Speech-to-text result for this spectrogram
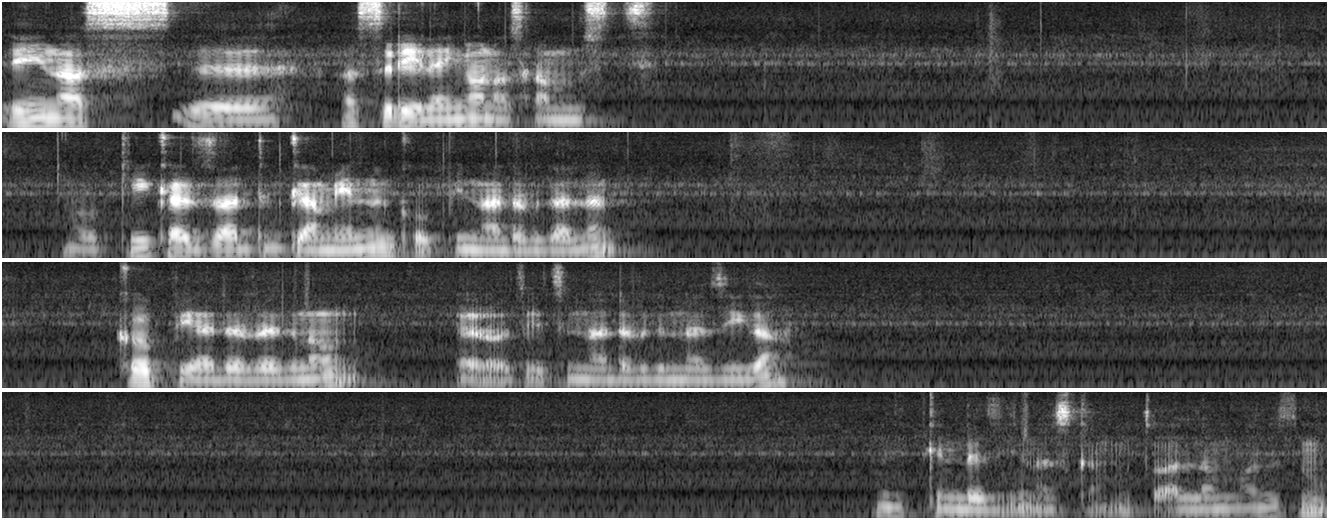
ይህን አስር የላይኛውን አስራ አምስት okay። ከዛ ድጋሜንን ኮፒ እናደርጋለን። ኮፒ ያደረግነውን rotate እናደርግና እዚህ ጋር ልክ እንደዚህ እናስቀምጠዋለን ማለት ነው።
